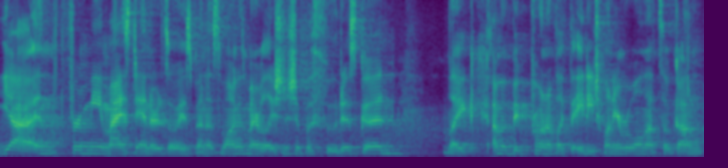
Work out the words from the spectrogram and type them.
yeah, and for me, my standard's always been as long as my relationship with food is good. Like I'm a big proponent of like the 80-20 rule, and that's what gotten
